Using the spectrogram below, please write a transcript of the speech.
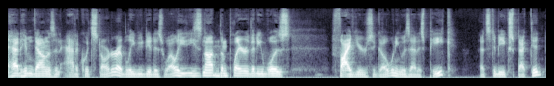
had him down as an adequate starter. I believe you did as well. He, he's not mm-hmm. the player that he was five years ago when he was at his peak. That's to be expected.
